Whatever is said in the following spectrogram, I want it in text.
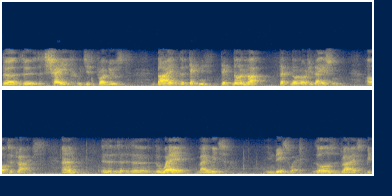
the, the, the shape which is produced by the technolo- technologization of the drives. And the, the, the, way by which, in this way, those drives be,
